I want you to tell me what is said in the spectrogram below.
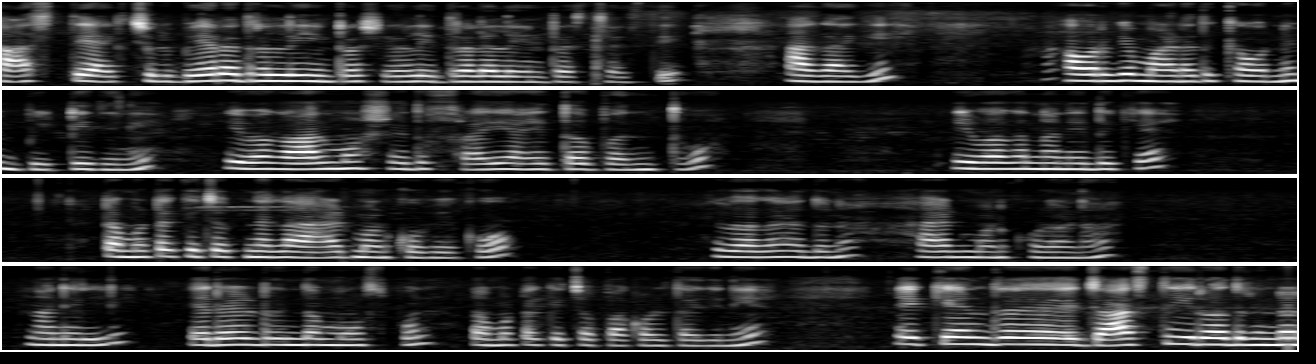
ಜಾಸ್ತಿ ಆ್ಯಕ್ಚುಲಿ ಬೇರೆದ್ರಲ್ಲಿ ಇಂಟ್ರೆಸ್ಟ್ ಇರಲಿ ಇದರಲ್ಲೆಲ್ಲ ಇಂಟ್ರೆಸ್ಟ್ ಜಾಸ್ತಿ. ಹಾಗಾಗಿ ಅವ್ರಿಗೆ ಮಾಡೋದಕ್ಕೆ ಅವ್ರನ್ನೇ ಬಿಟ್ಟಿದ್ದೀನಿ. ಇವಾಗ ಆಲ್ಮೋಸ್ಟ್ ಇದು ಫ್ರೈ ಆಯ್ತಾ ಬಂತು. ಇವಾಗ ನಾನು ಇದಕ್ಕೆ ಟೊಮೊಟೊ ಕೆಚಪ್ನೆಲ್ಲ ಆ್ಯಡ್ ಮಾಡ್ಕೋಬೇಕು. ಇವಾಗ ಅದನ್ನು ಆ್ಯಡ್ ಮಾಡ್ಕೊಳ್ಳೋಣ. ನಾನಿಲ್ಲಿ ಎರಡರಿಂದ ಮೂರು ಸ್ಪೂನ್ ಟೊಮೊಟೊ ಕೆಚಪ್ ಹಾಕ್ಕೊಳ್ತಾ ಇದ್ದೀನಿ. ಏಕೆಂದರೆ ಜಾಸ್ತಿ ಇರೋದರಿಂದ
